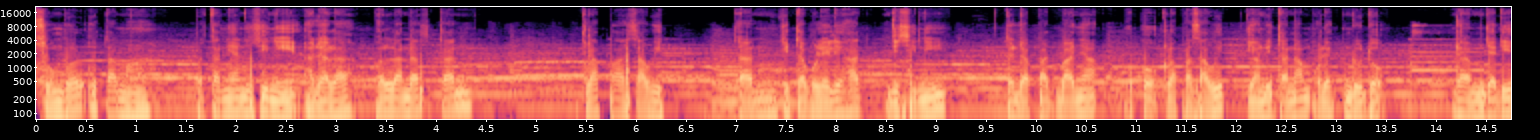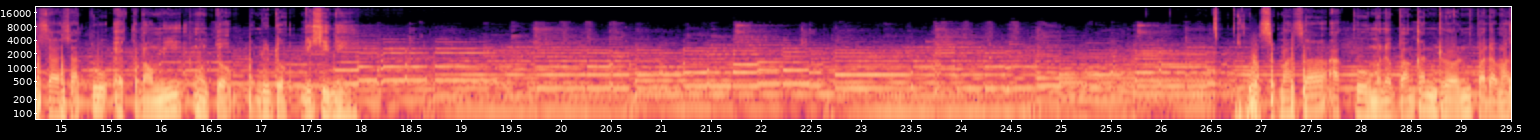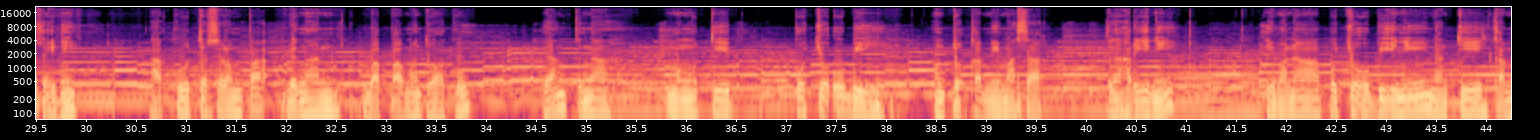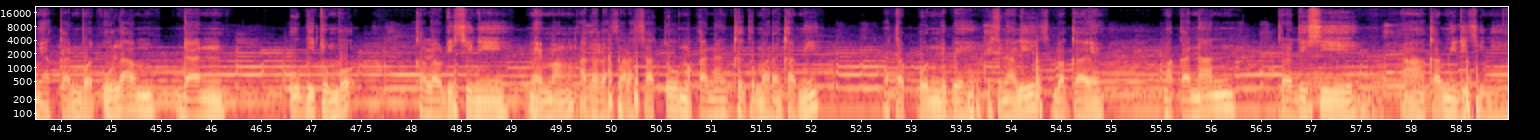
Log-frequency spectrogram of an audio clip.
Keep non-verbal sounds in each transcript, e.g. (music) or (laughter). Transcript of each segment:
Sumber utama pertanian di sini adalah berlandaskan kelapa sawit dan kita boleh lihat di sini terdapat banyak pokok kelapa sawit yang ditanam oleh penduduk dan menjadi salah satu ekonomi untuk penduduk di sini. Semasa aku menerbangkan drone pada masa ini, aku terserempak dengan bapa mentua aku yang tengah mengutip pucuk ubi untuk kami masak tengah hari ini di mana pucuk ubi ini nanti kami akan buat ulam dan ubi tumbuk. Kalau di sini memang adalah salah satu makanan kegemaran kami ataupun lebih dikenali sebagai makanan tradisi uh, kami di sini.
